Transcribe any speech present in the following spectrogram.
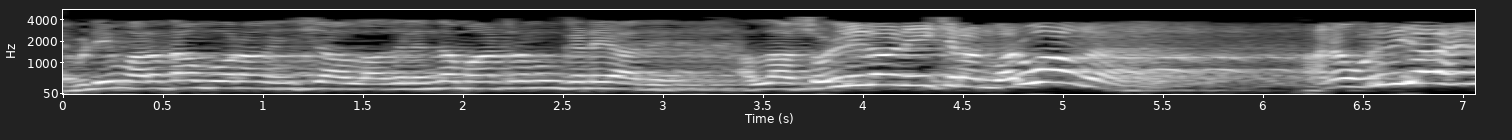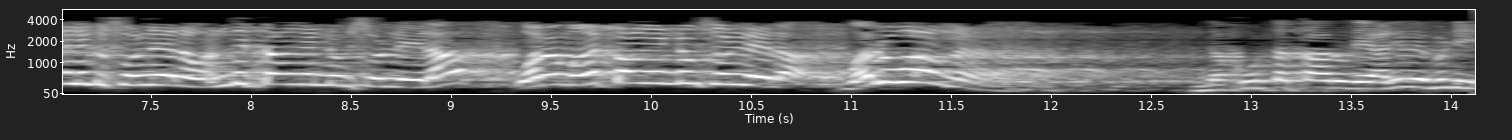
எப்படியும் வரதான் போறாங்க இன்ஷா அல்லா அதுல எந்த மாற்றமும் கிடையாது. அல்லாஹ் சொல்லிதான் நீக்கிறான் வருவாங்க. ஆனா உறுதியாக எங்களுக்கு சொல்லல வந்துட்டாங்க என்றும் சொல்லலாம் வர மாட்டாங்க என்றும் சொல்லலாம் வருவாங்க. இந்த கூட்டத்தாருடைய அழிவு எப்படி?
